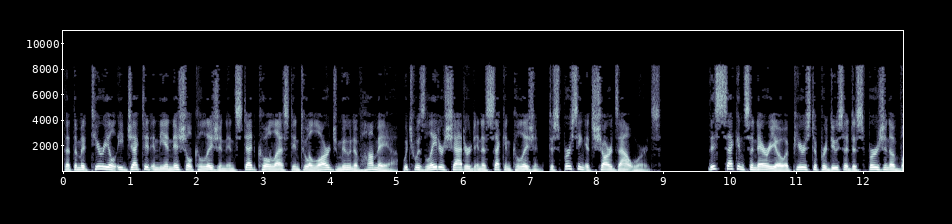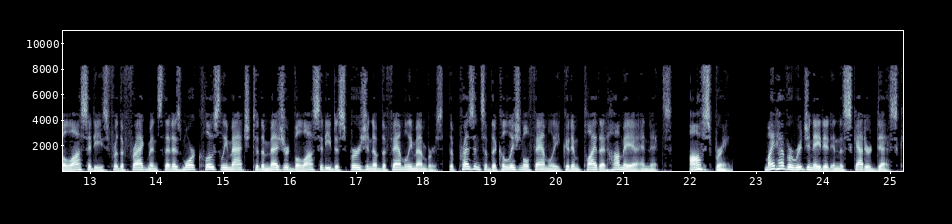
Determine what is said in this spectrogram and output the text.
that the material ejected in the initial collision instead coalesced into a large moon of Haumea, which was later shattered in a second collision, dispersing its shards outwards. This second scenario appears to produce a dispersion of velocities for the fragments that is more closely matched to the measured velocity dispersion of the family members. The presence of the collisional family could imply that Haumea and its offspring might have originated in the scattered disk.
